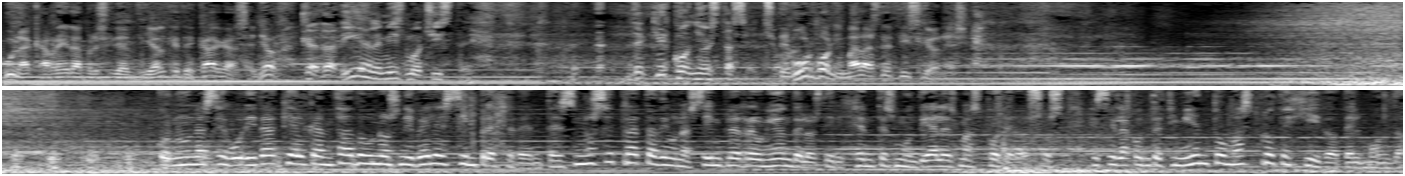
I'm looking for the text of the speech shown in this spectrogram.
Una carrera presidencial que te caga, señor. Cada día el mismo chiste. ¿De qué coño estás hecho? De Bourbon y malas decisiones. Con una seguridad que ha alcanzado unos niveles sin precedentes. No se trata de una simple reunión de los dirigentes mundiales más poderosos. Es el acontecimiento más protegido del mundo.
